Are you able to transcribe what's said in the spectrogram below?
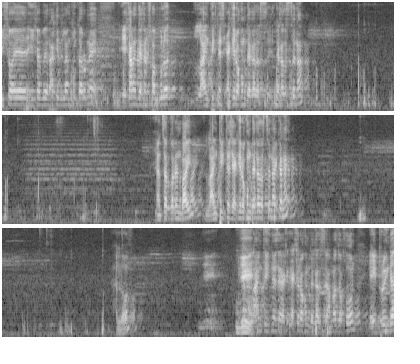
বিষয়ের হিসাবে রাখি দিলাম কি কারণে? এখানে দেখেন সবগুলো লাইন থিকনেস একই রকম দেখা যাচ্ছে। দেখা যাচ্ছে না? অ্যান্সার করেন ভাই লাইন থিকনেস একই রকম দেখা যাচ্ছে না এখানে? হ্যালো লাইন থিকনেস একই রকম দেখা যাচ্ছে। আমরা যখন এই ড্রয়িংটা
